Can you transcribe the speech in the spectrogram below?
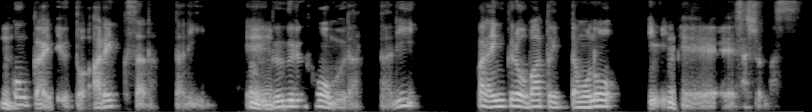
うん今回で言うと、アレクサだったり、えーうんうん Google ホームだったり、まあ、LINE クローバーといったものを意味、うんえー指しております。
